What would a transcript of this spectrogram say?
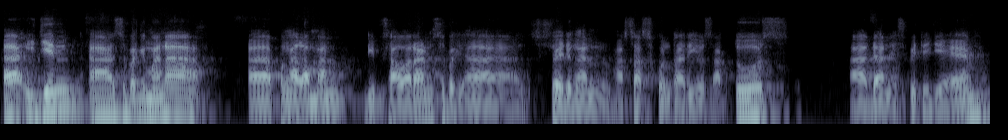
Uh, izin uh, sebagaimana uh, pengalaman di pesawaran sebagai, uh, sesuai dengan asas kontarius actus uh, dan SPTJM.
